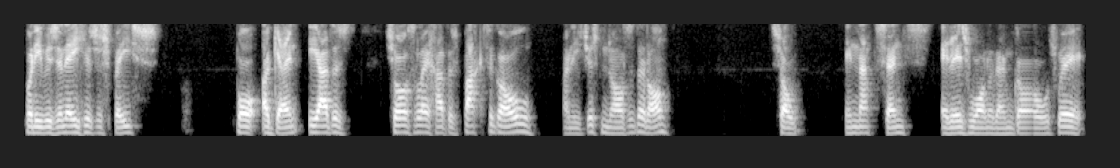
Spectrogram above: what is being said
But he was in acres of space. But again, he had his sort of like had his back to goal and he just nodded it on. So in that sense, it is one of them goals where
